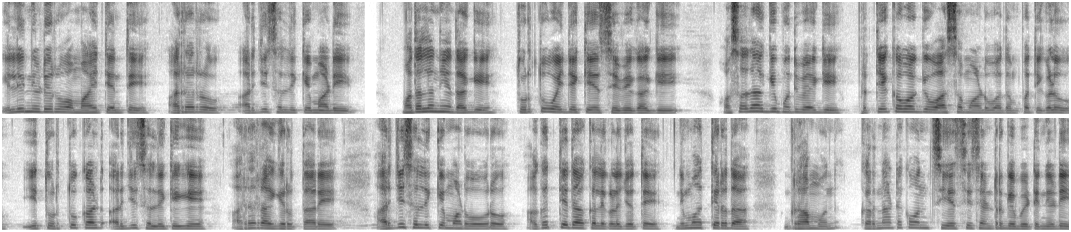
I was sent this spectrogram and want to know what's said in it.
ಇಲ್ಲಿ ನೀಡಿರುವ ಮಾಹಿತಿಯಂತೆ ಅರ್ಹರು ಅರ್ಜಿ ಸಲ್ಲಿಕೆ ಮಾಡಿ. ಮೊದಲನೆಯದಾಗಿ, ತುರ್ತು ವೈದ್ಯಕೀಯ ಸೇವೆಗಾಗಿ ಹೊಸದಾಗಿ ಮದುವೆಯಾಗಿ ಪ್ರತ್ಯೇಕವಾಗಿ ವಾಸ ಮಾಡುವ ದಂಪತಿಗಳು ಈ ತುರ್ತು ಕಾರ್ಡ್ ಅರ್ಜಿ ಸಲ್ಲಿಕೆಗೆ ಅರ್ಹರಾಗಿರುತ್ತಾರೆ. ಅರ್ಜಿ ಸಲ್ಲಿಕೆ ಮಾಡುವವರು ಅಗತ್ಯ ದಾಖಲೆಗಳ ಜೊತೆ ನಿಮ್ಮ ಹತ್ತಿರದ ಗ್ರಾಮೋನ್ Karnataka one C S C ಸೆಂಟರ್ಗೆ ಭೇಟಿ ನೀಡಿ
